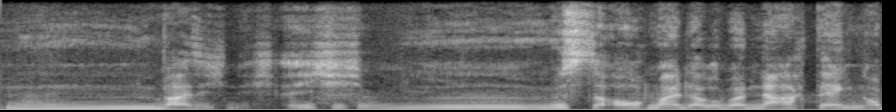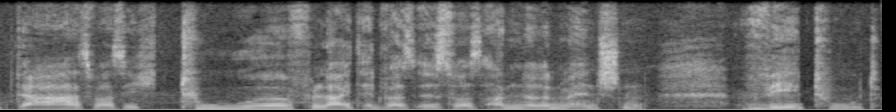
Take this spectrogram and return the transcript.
mh, hm, weiß ich nicht. Ich mh, hm, müsste auch mal darüber nachdenken, ob das, was ich tue, vielleicht etwas ist, was anderen Menschen wehtut,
